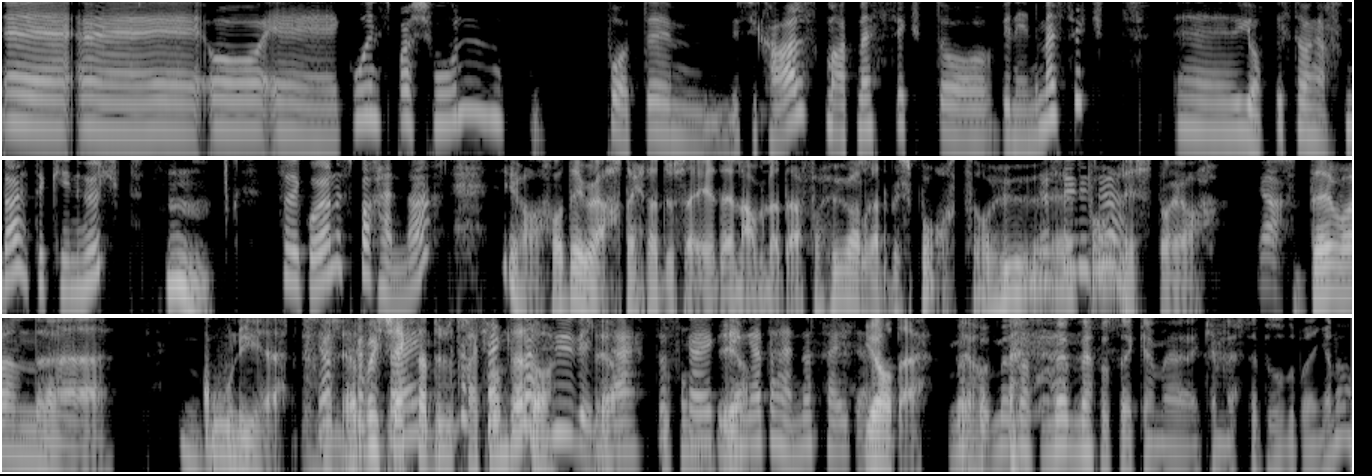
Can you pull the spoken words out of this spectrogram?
Eh, eh, og eh, god inspirasjon både musikalsk, matmessig og venninnemessig. Eh, jobber i Stavanger Aftenblad etter Kinn Hult. Mm. Så det går jo an å spørre henne. Ja, og det er jo artig at du sier det navnet der, for hun har allerede blitt spurt, og hun er på lista, ja. Ja. Så det var en uh, god nyhet. Ja, det var kjekt at du Det fram det, da. Hun ville. Ja, da skal jeg jeg ja. ringe til henne og si det. Gjør det. Vi får, vi, vi, vi får se hvem, hvem neste episode bringer, da.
